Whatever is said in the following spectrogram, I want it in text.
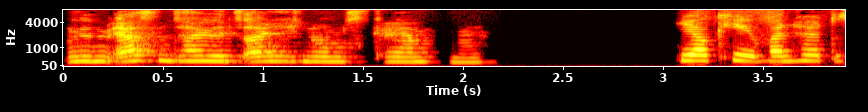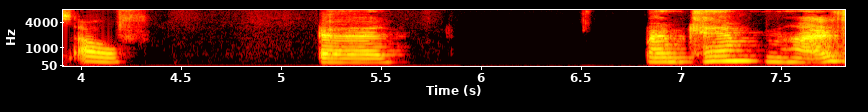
Im ersten Teil geht es eigentlich nur ums Campen. Ja, okay, wann hört es auf? Äh, beim Campen halt.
